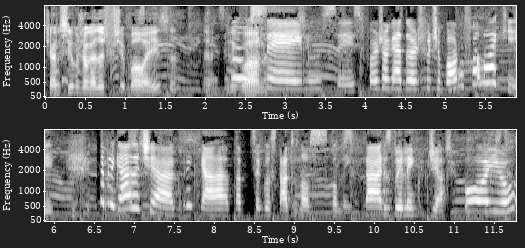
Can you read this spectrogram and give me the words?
Thiago Silva, jogador de futebol, é isso? É, Não igual, né? sei, não sei. Se for jogador de futebol, não falou aqui. Obrigada, Thiago. Obrigada por você gostar dos nossos comentários, do elenco de apoio.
